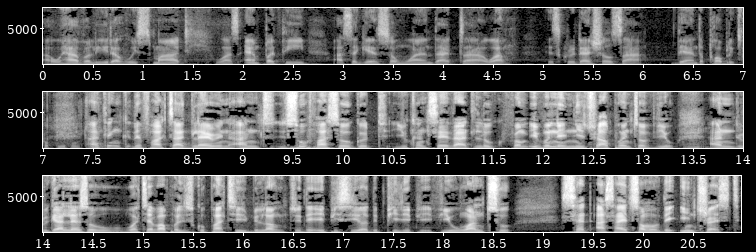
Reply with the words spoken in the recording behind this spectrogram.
Uh, we have a leader who is smart, who has empathy, as against someone that, uh, well, his credentials are there in the public for people to I think the facts are glaring, and so far so good. You can say that, look, from even a neutral point of view, and regardless of whatever political party you belong to, the APC or the PDP, if you want to set aside some of the interest,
